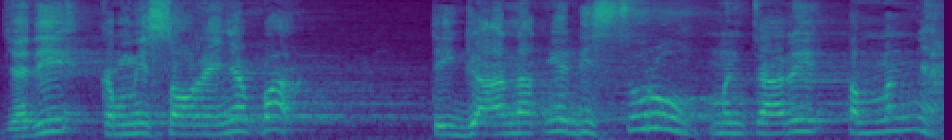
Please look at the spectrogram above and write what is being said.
Jadi kemis sorenya pak, tiga anaknya disuruh mencari temennya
